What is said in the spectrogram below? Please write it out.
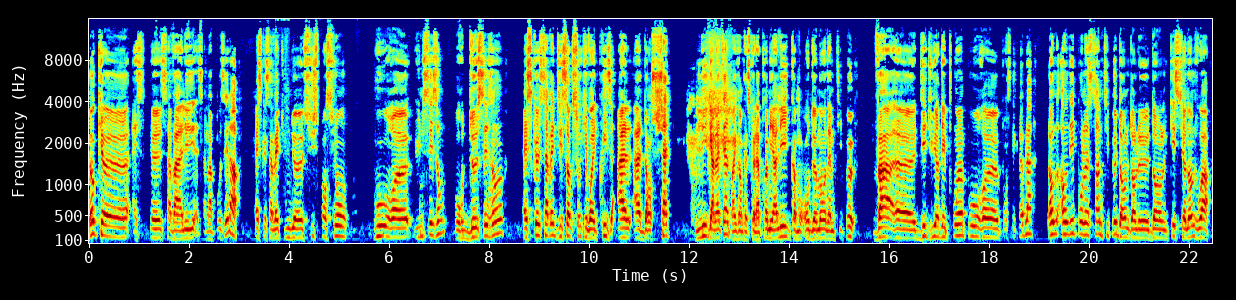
Donc, est-ce que ça va aller, ça va poser là? Est-ce que ça va être une suspension pour une saison, pour deux saisons? Est-ce que ça va être des sanctions qui vont être prises dans chaque ligue à l'intérieur Par exemple, est-ce que la première ligue, comme on demande un petit peu, va euh, déduire des points pour, euh, pour ces clubs-là? On, est pour l'instant un petit peu dans, le, dans questionnant de voir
